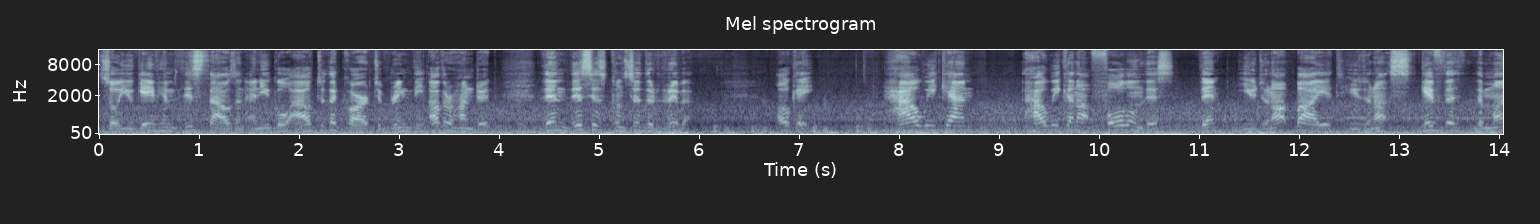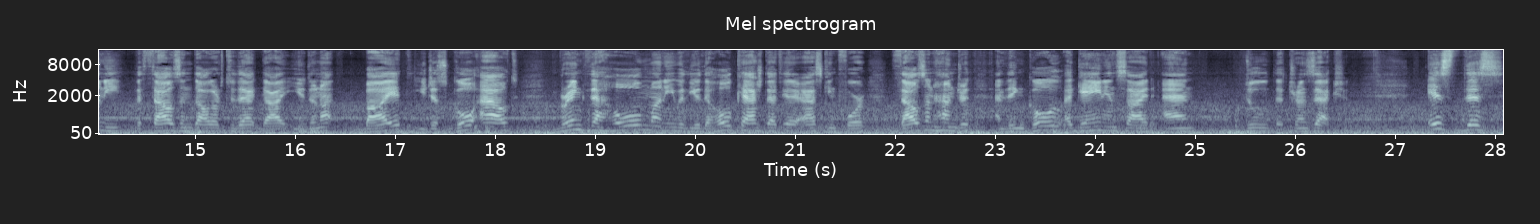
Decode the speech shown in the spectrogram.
so you gave him this thousand and you go out to the car to bring the other hundred then this is considered riba. Okay how we can how we cannot fall on this then you do not buy it you do not give the the money the thousand dollar to that guy you do not buy it you just go out bring the whole money with you the whole cash that they're asking for thousand hundred and then go again inside and do the transaction. Is this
